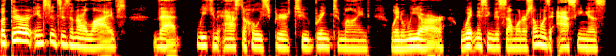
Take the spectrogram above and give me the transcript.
But there are instances in our lives that we can ask the Holy Spirit to bring to mind when we are witnessing to someone or someone's asking us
